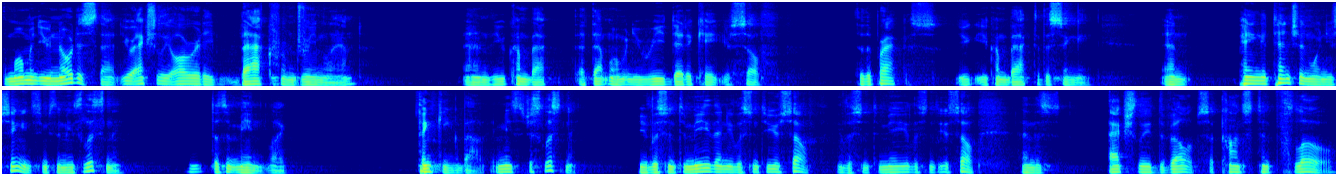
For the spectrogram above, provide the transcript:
The moment you notice that, you're actually already back from dreamland, and you come back at that moment, you rededicate yourself to the practice. You, you come back to the singing. And paying attention when you're singing simply means listening. It doesn't mean like thinking about it, it means just listening. You listen to me, then you listen to yourself. You listen to me, you listen to yourself. And this actually develops a constant flow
